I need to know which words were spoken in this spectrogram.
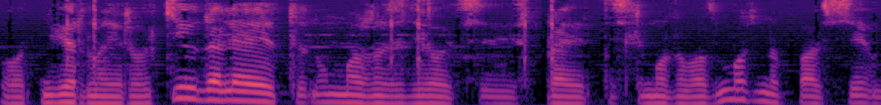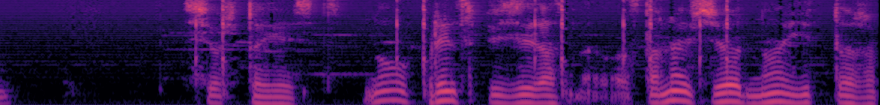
Вот неверные ярлыки удаляет. Ну можно сделать исправить если можно возможно по всем все что есть. Ну в принципе остальное все одно и тоже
